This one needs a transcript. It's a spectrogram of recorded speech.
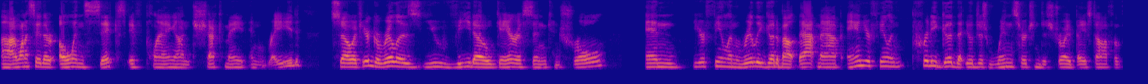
Uh, I want to say they're 0 6 if playing on Checkmate and Raid. So if you're Guerrillas, you veto Garrison control and you're feeling really good about that map and you're feeling pretty good that you'll just win search and destroy based off of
